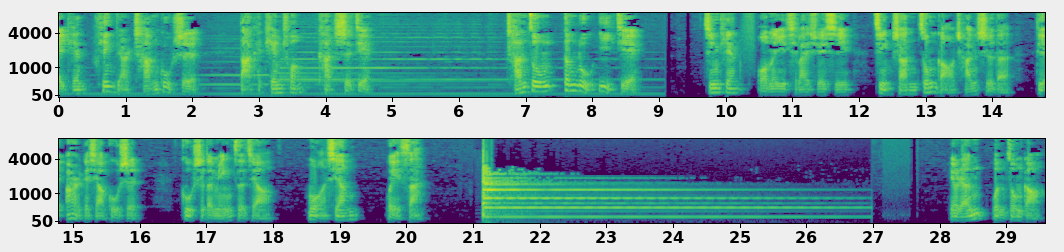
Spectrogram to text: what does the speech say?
每天听点禅故事，打开天窗看世界。禅宗登陆一节，今天我们一起来学习径山宗稿禅师的第二个小故事。故事的名字叫《墨香未散》。有人问宗稿。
